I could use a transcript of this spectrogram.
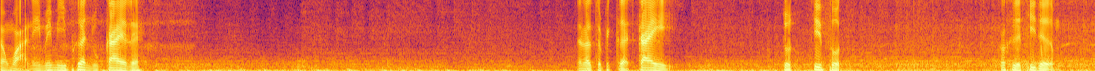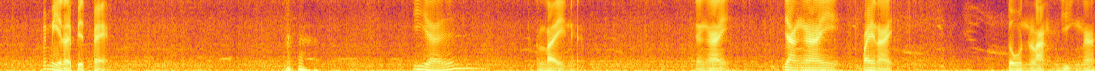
จังหวะนี้ไม่มีเพื่อนอยู่ใกล้เลยเดี๋ยวเราจะไปเกิดใกล้จุดที่สุด ก็คือที่เดิม ไม่มีอะไรเปลี่ยนแปลงเฮียเอ้ยอะไรเนี่ยยังไงยังไงไปไหน โดนหลังยิงนะ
